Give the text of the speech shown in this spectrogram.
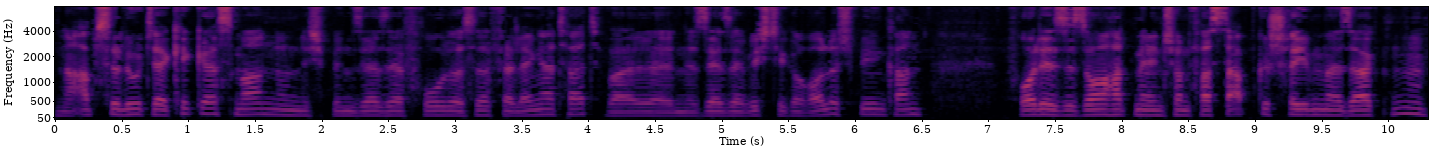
Ein absoluter Kickersmann und ich bin sehr, sehr froh, dass er verlängert hat, weil er eine sehr, sehr wichtige Rolle spielen kann. Vor der Saison hat man ihn schon fast abgeschrieben. Er sagt, hm,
